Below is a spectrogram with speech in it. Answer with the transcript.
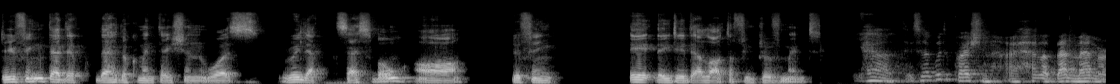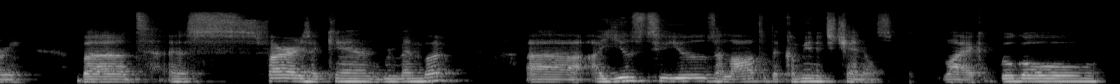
do you think that the, their documentation was really accessible, or do you think it, they did a lot of improvement? Yeah, it's a good question. I have a bad memory, but as far as I can remember, uh, I used to use a lot of the community channels like Google,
